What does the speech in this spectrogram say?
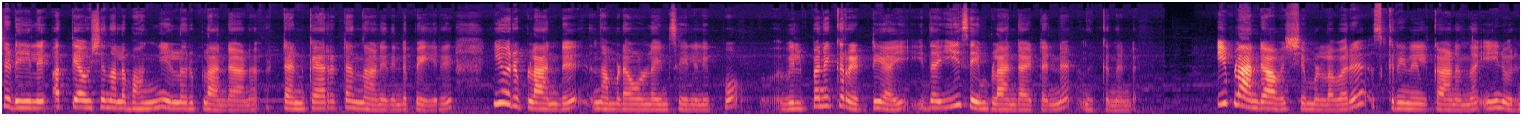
ചെടിയിൽ അത്യാവശ്യം നല്ല ഭംഗിയുള്ള ഒരു പ്ലാന്റാണ്. ടെൻ കാരറ്റ് എന്നാണ് ഇതിന്റെ പേര്. ഈ ഒരു പ്ലാന്റ് നമ്മുടെ ഓൺലൈൻ സെയിലിൽ ഇപ്പോൾ വിൽപ്പനയ്ക്ക് റെഡിയായി. ഇത് ഈ സെയിം പ്ലാന്റ് ആയിട്ട് തന്നെ നിൽക്കുന്നുണ്ട്. ഈ പ്ലാന്റ് ആവശ്യമുള്ളവർ സ്ക്രീനിൽ കാണുന്ന ഈ ഒരു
